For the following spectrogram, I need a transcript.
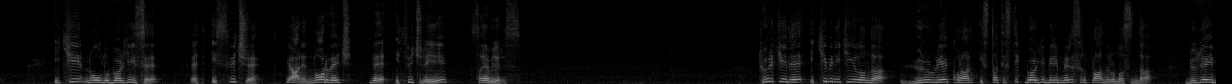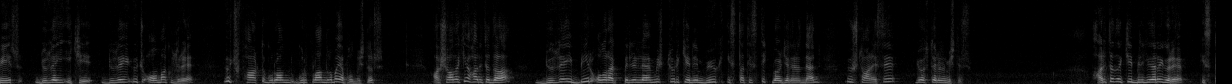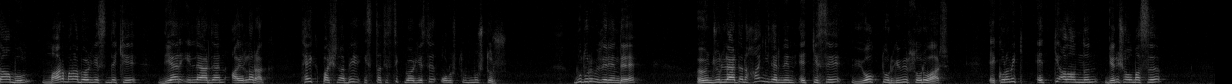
iki nolu bölge ise evet, İsviçre yani Norveç ve İsviçre'yi sayabiliriz. Türkiye'de 2002 yılında yürürlüğe konan istatistik bölge birimleri sınıflandırılmasında düzey 1, düzey 2, düzey 3 olmak üzere 3 farklı gruplandırma yapılmıştır. Aşağıdaki haritada düzey 1 olarak belirlenmiş Türkiye'nin büyük istatistik bölgelerinden 3 tanesi gösterilmiştir. Haritadaki bilgilere göre İstanbul, Marmara bölgesindeki diğer illerden ayrılarak tek başına bir istatistik bölgesi oluşturulmuştur. Bu durum üzerinde öncüllerden hangilerinin etkisi yoktur gibi bir soru var. Ekonomik etki alanının geniş olması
